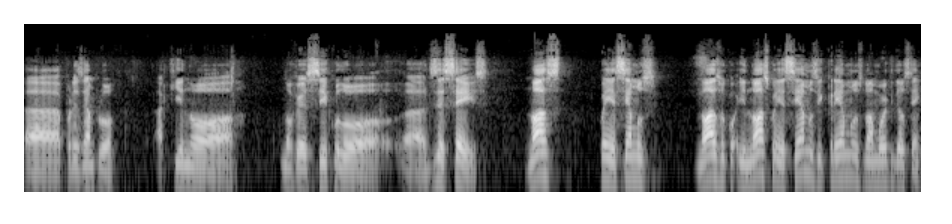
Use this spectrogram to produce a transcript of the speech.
Uh, por exemplo, aqui no, no versículo uh, ah, 16, nós conhecemos, nós, e nós conhecemos e cremos no amor que Deus tem.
